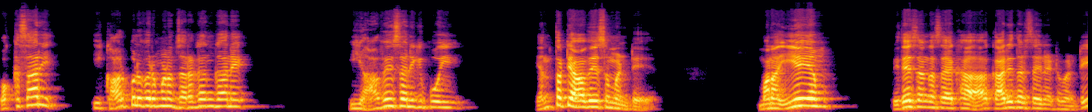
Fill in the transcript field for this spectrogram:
ఒక్కసారి ఈ కాల్పుల విరమణ జరగంగానే ఈ ఆవేశానికి పోయి ఎంతటి ఆవేశం అంటే మన ఈఏఎం విదేశాంగ శాఖ కార్యదర్శి అయినటువంటి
